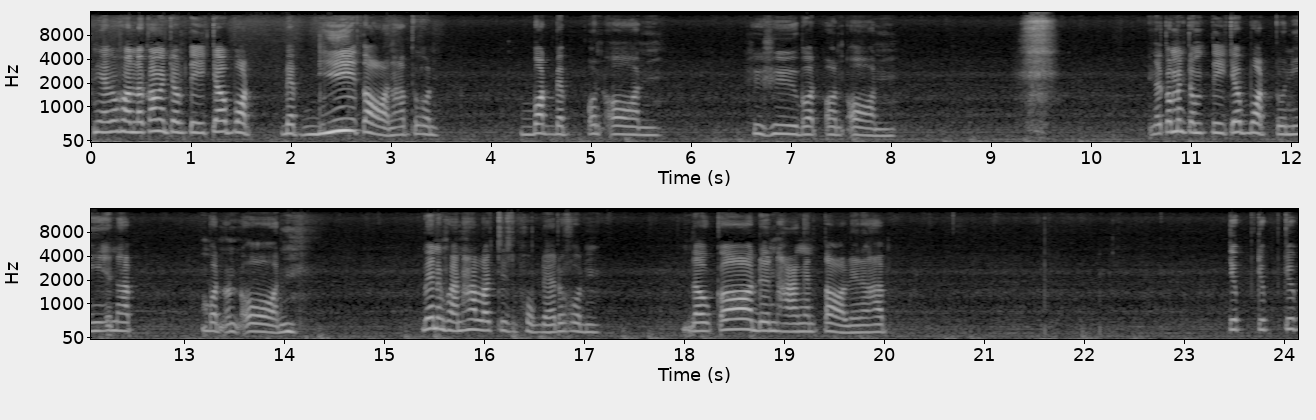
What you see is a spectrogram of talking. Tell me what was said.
เนี่ยทุกคนแล้วก็มาโจมตีเจ้าบอทแบบนี้ต่อนะครับทุกคนบอทแบบอ่อนๆฮือๆบอทอ่อนๆแล้วก็มันโจมตีเจ้าบอทตัวนี้นะครับ บอทอ่อนๆเว้นหนึ่งพันห้าร้อยเจ็ดสิบหกแล้วทุกคน เราก็เดินทางกันต่อเลยนะครับ จุ๊บจุ๊บจุ๊บ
